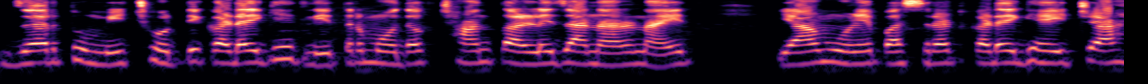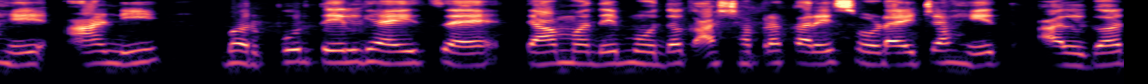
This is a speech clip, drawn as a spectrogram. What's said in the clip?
जर तुम्ही छोटी कढई घेतली तर मोदक छान तळले जाणार नाहीत. यामुळे पसरट कढई घ्यायची आहे आणि भरपूर तेल घ्यायचं आहे. त्यामध्ये मोदक अशा प्रकारे सोडायचे आहेत. अलगत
